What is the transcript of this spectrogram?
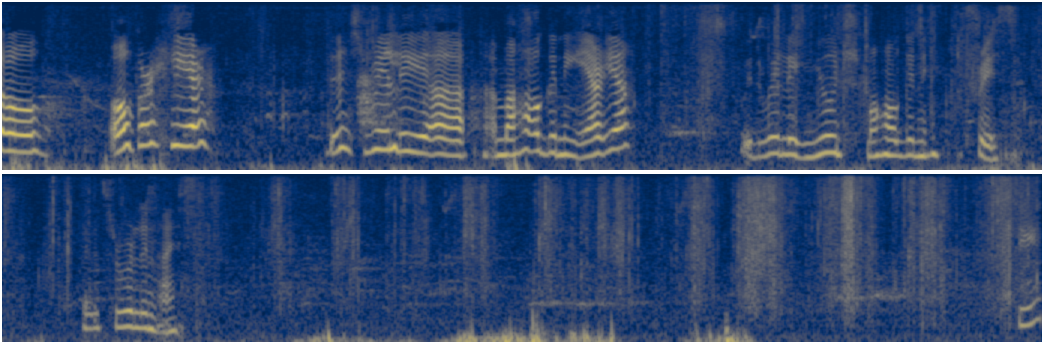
So over here, this really uh, a mahogany area with really huge mahogany trees. It's really nice. See?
